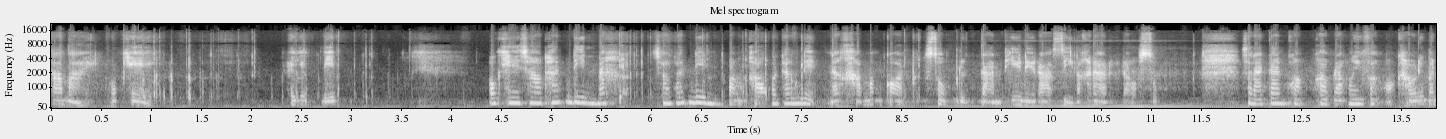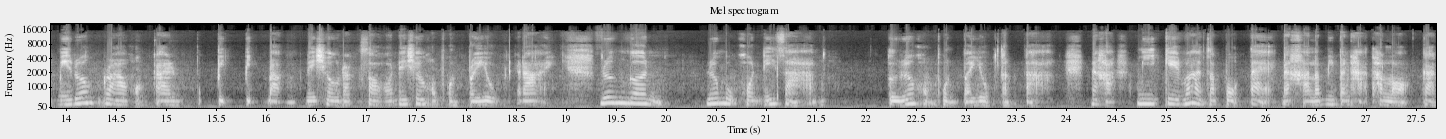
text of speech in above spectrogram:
ห้าไม้โอเคขยับนิดโอเค ชาวทัดดินนะ ชาวทัดดินฝั่งเขาค่อนข้างเด่นนะคะมังกรพฤษภหรือการที่ในราศีลัคนาหรือดาวศุกร์ สถานการณ์ความความรักในฝั่งของเขาเนี่ยมันมีเรื่องราวของการปกปิดปิดบังในเชิงรักซ้อนในเชิงของผลประโยชน์ก็ได้ เรื่องเงิน เรื่องบุคคลที่สามหรือเรื่องของผลประโยชน์ต่างๆนะคะ มีเกณฑ์ว่าอาจจะโปะแตกนะคะ แล้วมีปัญหาทะเลาะกัน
